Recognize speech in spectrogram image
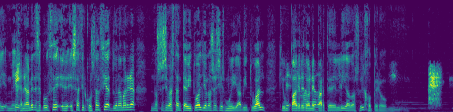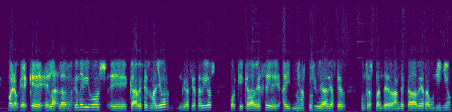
Generalmente se produce eh, esa circunstancia de una manera, no sé si bastante habitual, yo no sé si es muy habitual que un padre done parte del hígado a su hijo, pero... Mm. Bueno, que, la, donación de vivos eh, cada vez es mayor, gracias a Dios, porque cada vez eh, hay menos posibilidad de hacer un trasplante de donante cadáver a un niño,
